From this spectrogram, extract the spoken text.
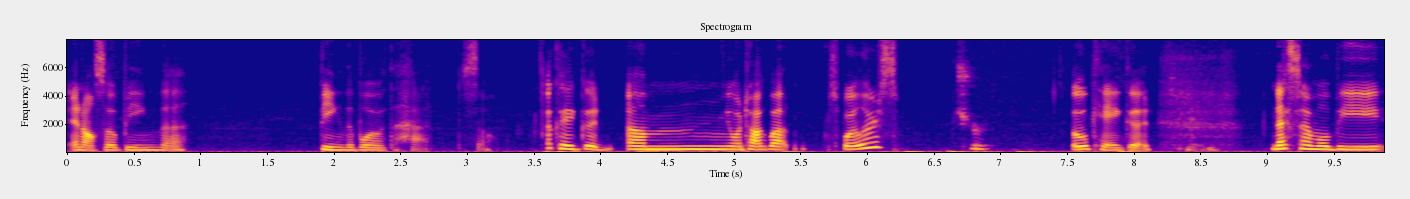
and also being the being the boy with the hat. So okay, good. Um, you want to talk about spoilers? Sure. Okay, good. Next time we'll be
